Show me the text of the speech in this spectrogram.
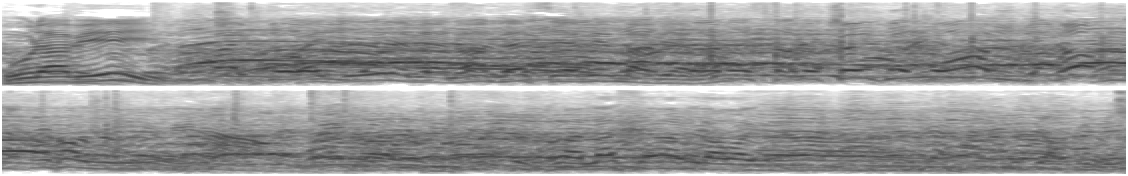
ဘူရာပြီဖိုက်တိုးတယ်ဗျာနော်လက်7ပါဗျာနော်စာပေ ချုပ်ဖြစ်သွားပြီဗျာနော်ဟာလက်ဆဲပါတော့ပါပြီဗျာ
